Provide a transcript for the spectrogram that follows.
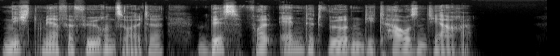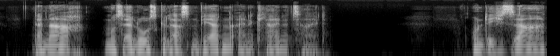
nicht mehr verführen sollte, bis vollendet würden die tausend Jahre. Danach muss er losgelassen werden eine kleine Zeit. Und ich sah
